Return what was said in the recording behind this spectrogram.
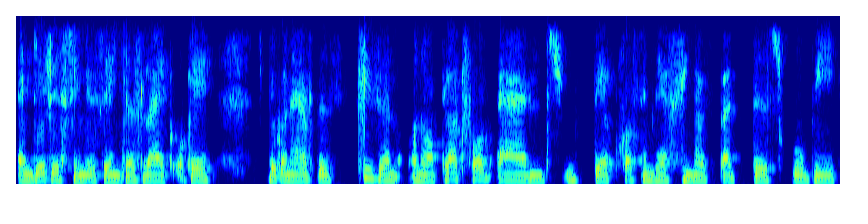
And Gateway Stream is saying just like, okay, we're going to have this season on our platform and they're crossing their fingers that this will be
